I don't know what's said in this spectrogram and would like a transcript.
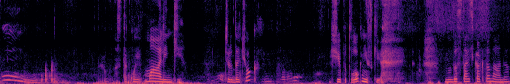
У, У нас такой маленький чердачок. Еще и потолок низкий. Ну, достать как-то надо.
